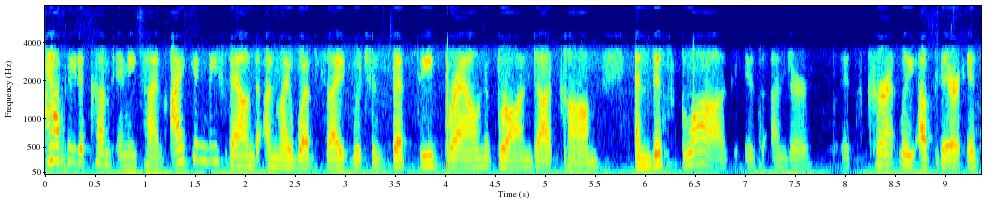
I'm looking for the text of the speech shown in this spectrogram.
happy to come anytime. I can be found on my website, which is betsybrownbraun.com. And this blog is under, it's currently up there. It's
